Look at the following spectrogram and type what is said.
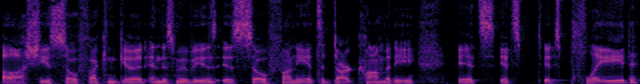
oh, she is so fucking good. And this movie is is so funny. It's a dark comedy. It's it's it's played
